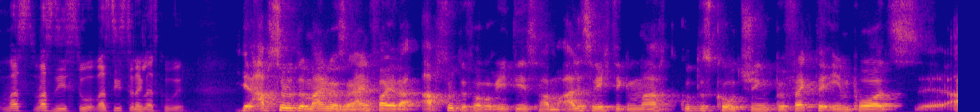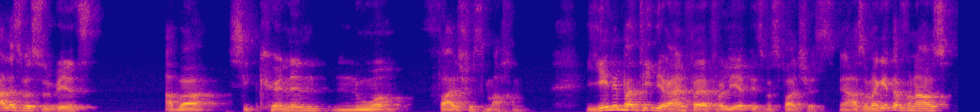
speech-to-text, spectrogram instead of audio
was, was siehst du? Was siehst du in der Glaskugel? Ich bin absoluter Meinung, dass Rheinfeier der absolute Favorit ist, haben alles richtig gemacht, gutes Coaching, perfekte Imports, äh, alles, was du willst, aber sie können nur Falsches machen. Jede Partie, die Rheinfeier verliert, ist was Falsches. Ja, also man geht davon aus,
